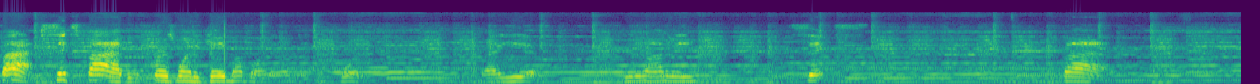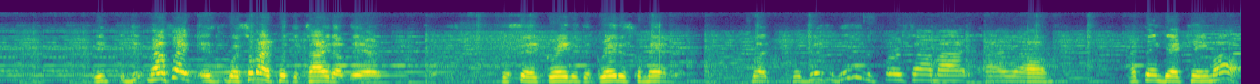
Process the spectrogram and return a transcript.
5, 6 5 is the first one that came up on it. Right here. Deuteronomy 6 5. It, it- matter of fact, it's, well, somebody put the tide up there that said greatest, the greatest commandment. But but this this is the first time I I um I think that came up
